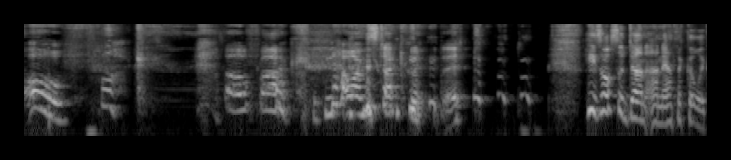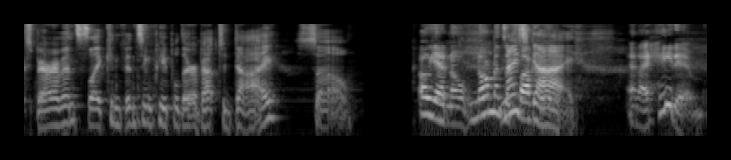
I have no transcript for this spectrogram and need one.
Oh fuck. Oh fuck. Now I'm stuck with it. He's also done unethical experiments, like convincing people they're about to die. So Oh yeah, no, Norman's nice a fucker, guy. And I hate him.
